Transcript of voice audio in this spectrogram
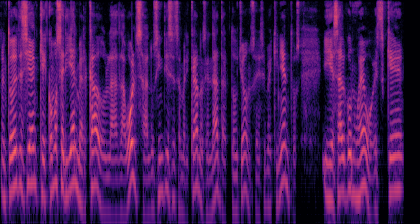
Entonces decían que cómo sería el mercado, la, bolsa, los índices americanos, el Nasdaq, Dow Jones, S&P 500 y es algo nuevo, es que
